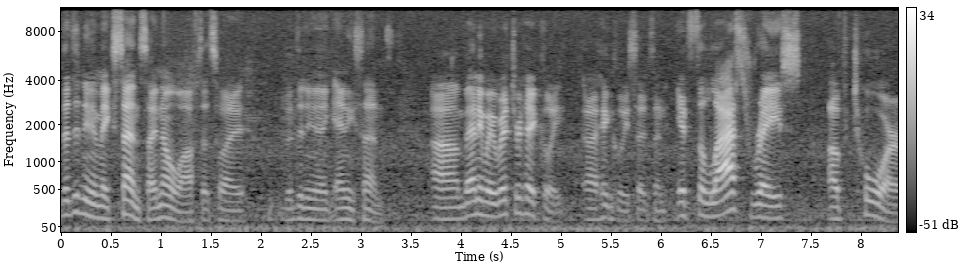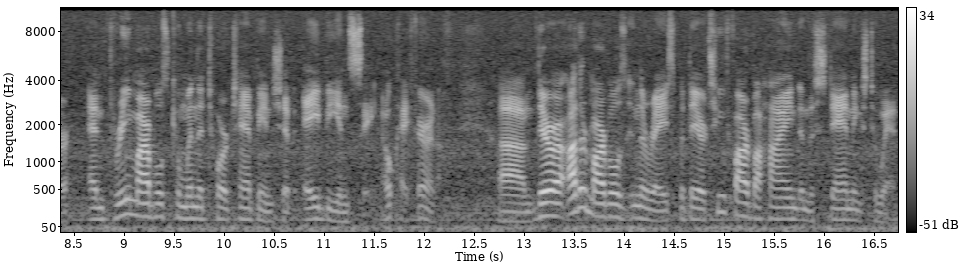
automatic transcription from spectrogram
That didn't even make sense. I know off. That's why that didn't even make any sense. Um, but anyway, Richard Hickley, uh, Hinckley says, then, "It's the last race of Tour, and three marbles can win the Tour Championship: A, B, and C." Okay, fair enough. Um, there are other marbles in the race, but they are too far behind in the standings to win.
